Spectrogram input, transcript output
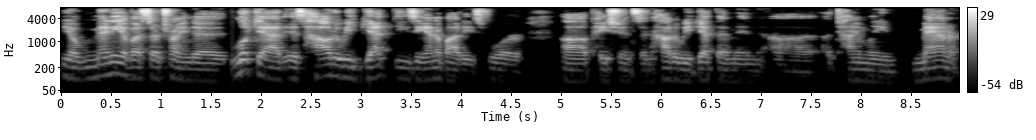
you know many of us are trying to look at is how do we get these antibodies for uh, patients and how do we get them in uh, a timely manner.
